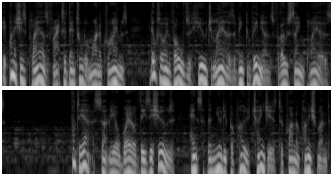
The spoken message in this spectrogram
It punishes players for accidental or minor crimes. It also involves huge layers of inconvenience for those same players. Frontier is certainly aware of these issues, hence the newly proposed changes to crime and punishment.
